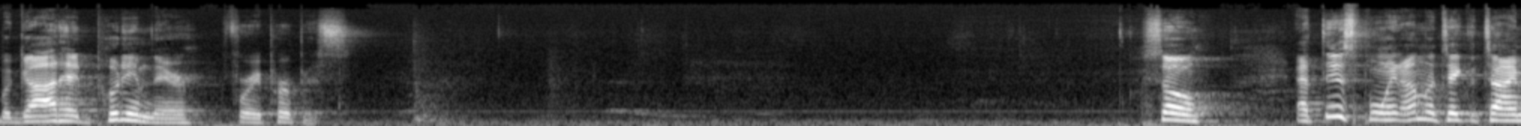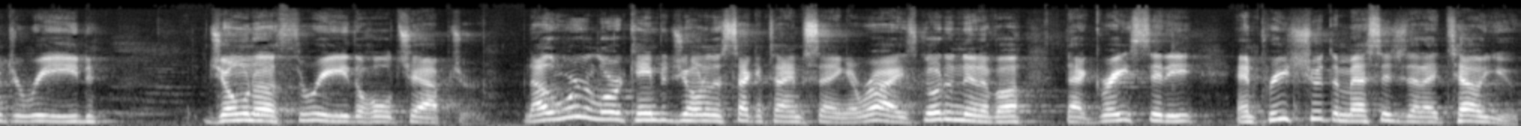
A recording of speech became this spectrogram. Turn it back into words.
But God had put him there for a purpose. So, at this point, I'm going to take the time to read Jonah 3, the whole chapter. Now the word of the Lord came to Jonah the second time, saying, Arise, go to Nineveh, that great city, and preach to it the message that I tell you.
